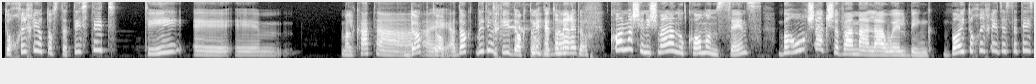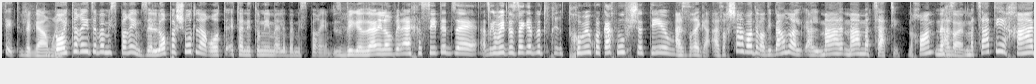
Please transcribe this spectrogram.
תוכיחי אותו סטטיסטית, תהיי אה, אה, מלכת ה... דוקטור. הדוק... בדיוק, היא דוקטור. זאת. אומרת, כל מה שנשמע לנו common sense, ברור שהקשבה מעלה well-being. בואי תוכיחי את זה סטטיסטית. לגמרי. בואי תראי את זה במספרים. זה לא פשוט להראות את הנתונים האלה במספרים. אז בגלל זה אני לא מבינה איך עשית את זה. את גם מתעסקת בתחומים כל כך מופשטים. אז רגע, אז עכשיו עוד דבר, דיברנו על, על מה, מה מצאתי, נכון? נכון. אז מצאתי אחד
